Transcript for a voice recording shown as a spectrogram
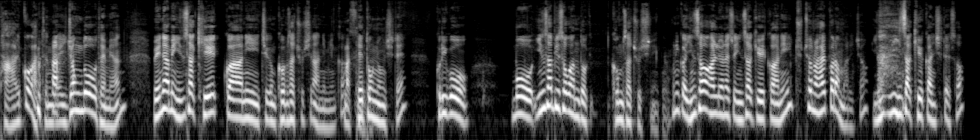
다알것 같은데 이 정도 되면 왜냐하면 인사기획관이 지금 검사 출신 아닙니까? 맞습니다. 대통령실에 그리고 뭐 인사비서관도 검사 출신이고 그러니까 인사와 관련해서 인사기획관이 추천을 할 거란 말이죠. 인사기획관실에서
